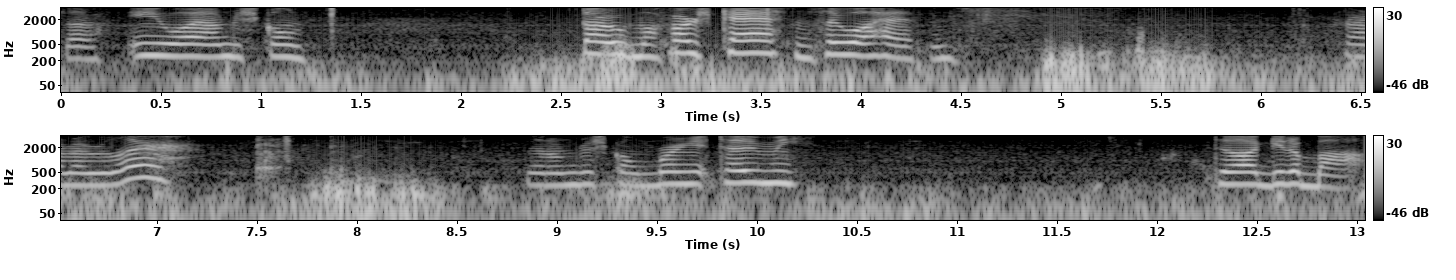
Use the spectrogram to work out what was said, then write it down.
so anyway, I'm just gonna throw my first cast and see what happens. Right over there. Then I'm just gonna bring it to me till I get a bite.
